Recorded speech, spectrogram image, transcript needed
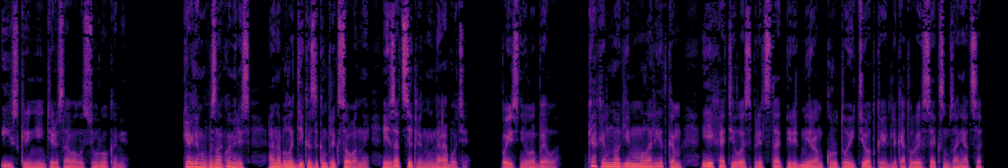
искренне интересовалась уроками. Когда мы познакомились, она была дико закомплексованной и зацикленной на работе, — пояснила Белла. Как и многим малолеткам, ей хотелось предстать перед миром крутой теткой, для которой сексом заняться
